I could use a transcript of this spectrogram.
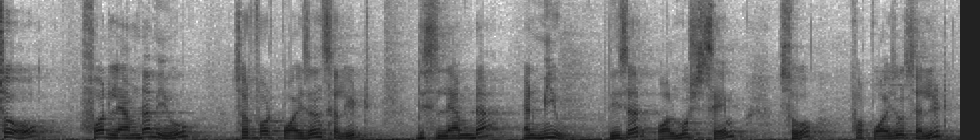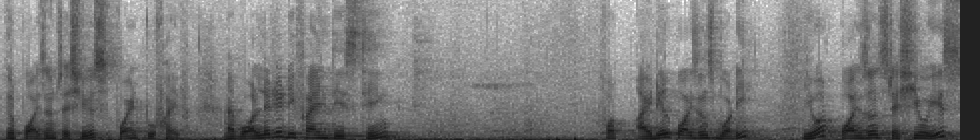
so for lambda mu so for Poisson solid this lambda and mu these are almost same. So for Poisson solid your Poisson ratio is 0.25 I have already defined this thing. For ideal Poisson's body your Poisson's ratio is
